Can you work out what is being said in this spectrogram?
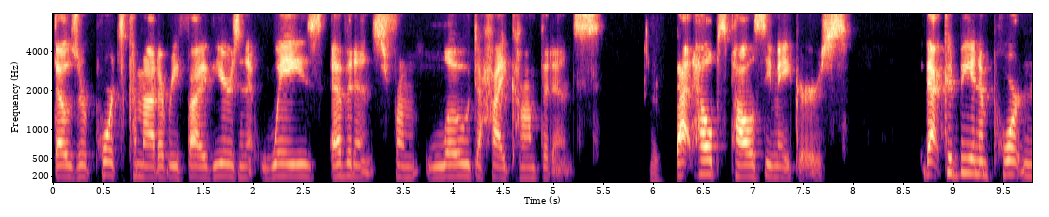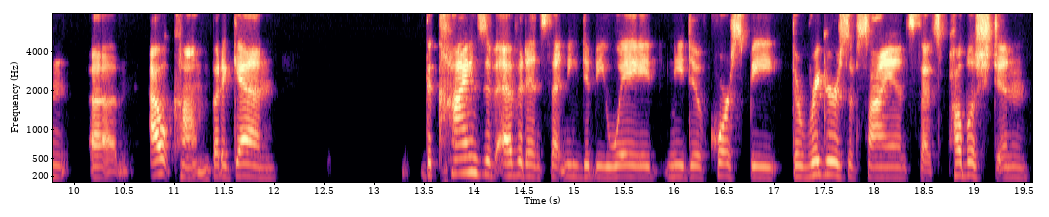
those reports come out every five years and it weighs evidence from low to high confidence. Yeah. That helps policymakers. That could be an important um, outcome. But again, the kinds of evidence that need to be weighed need to, of course, be the rigors of science that's published in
